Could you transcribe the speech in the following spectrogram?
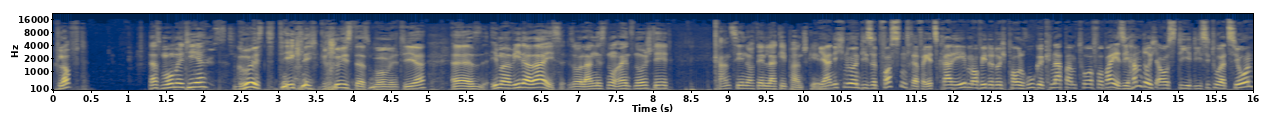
klopft das Murmeltier. Grüßt. Täglich grüßt das Murmeltier. Äh, immer wieder weiß. Solange es nur 1-0 steht, kann es hier noch den Lucky Punch geben. Ja, nicht nur diese Pfostentreffer, jetzt gerade eben auch wieder durch Paul Ruge knapp am Tor vorbei. Sie haben durchaus die, die Situation,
